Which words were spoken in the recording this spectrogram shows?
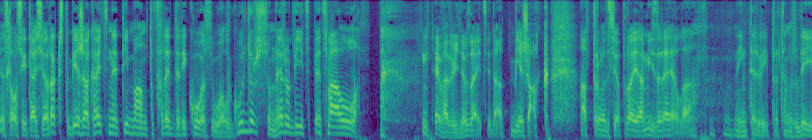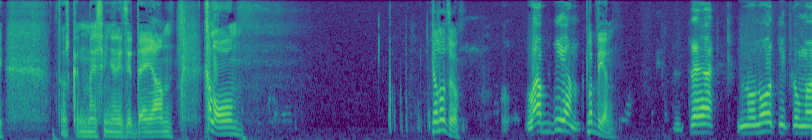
Viens klausītājs jau raksta, biežāk aiciniet Imantu Frederiku Ozolu, gudrs un erudīts pēc valla. Nevar viņu uzaicināt biežāk. Atrodas joprojām Izrēlā. Intervija, protams, bija tur, kad mēs viņu arī dzirdējām. Halo! Jā, lūdzu! Labdien! Labdien! Te nu, notikuma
